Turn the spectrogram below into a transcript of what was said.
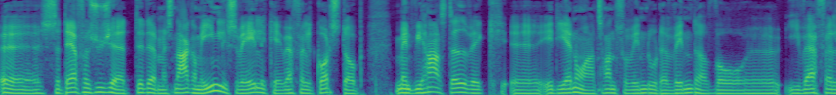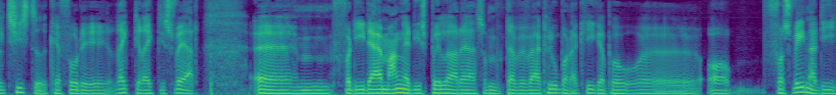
Øh, så derfor synes jeg, at det der med snak om enlig svale kan i hvert fald godt stoppe. Men vi har stadigvæk øh, et januar transfervindue, der venter, hvor øh, i hvert fald Tisted kan få det rigtig, rigtig svært. Øh, fordi der er mange af de spillere der, som der vil være klubber, der kigger på. Øh, og forsvinder de,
